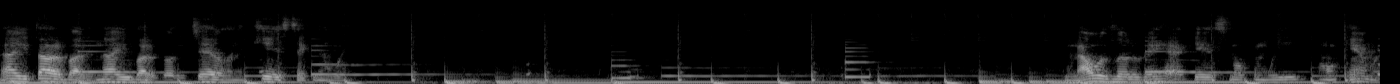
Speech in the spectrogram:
Now you thought about it. Now you about to go to jail and the kids taking it away. When I was little, they had kids smoking weed on camera,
